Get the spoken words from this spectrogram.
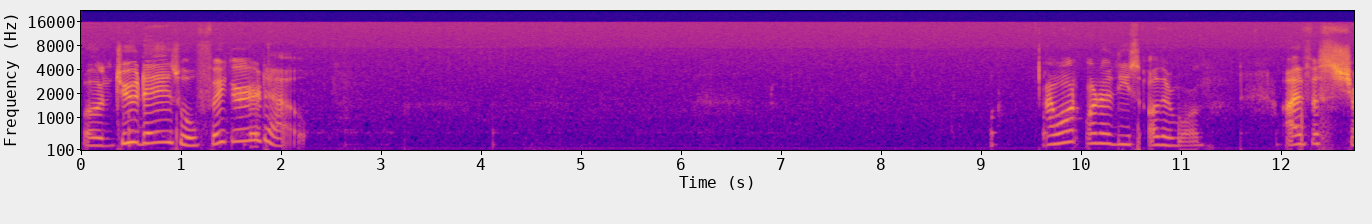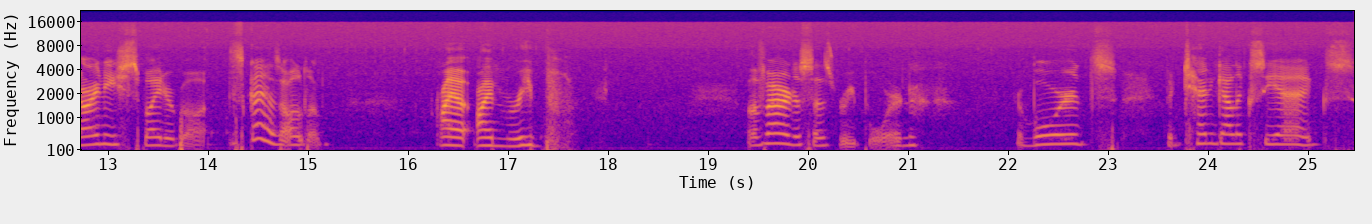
Well, in two days, we'll figure it out. I want one of these other ones. I have a shiny spider bot. This guy has all of them. I I'm reborn. Lavara just says reborn. Rewards with ten galaxy eggs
